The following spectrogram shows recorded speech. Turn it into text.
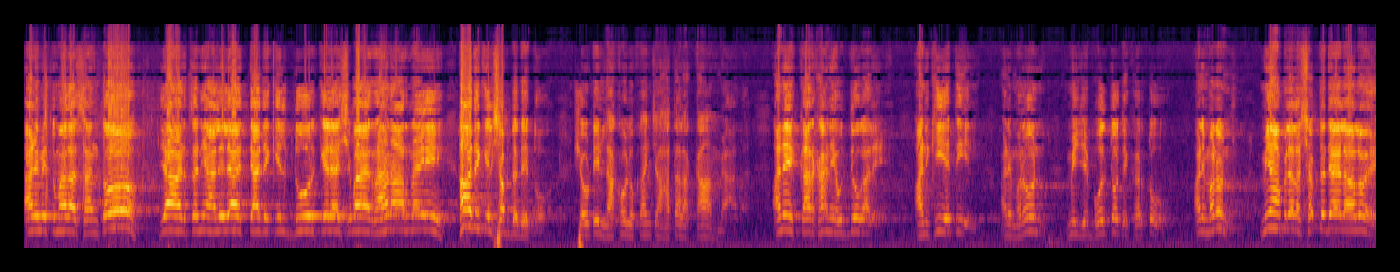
आणि मी तुम्हाला सांगतो ज्या अडचणी आलेल्या आहेत त्या देखील दूर केल्याशिवाय राहणार नाही. हा देखील शब्द देतो. शेवटी लाखो लोकांच्या हाताला काम मिळालं. अनेक कारखाने उद्योग आले. आणखी येतील. आणि म्हणून मी जे बोलतो ते करतो. आणि म्हणून मी आपल्याला शब्द द्यायला आलोय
